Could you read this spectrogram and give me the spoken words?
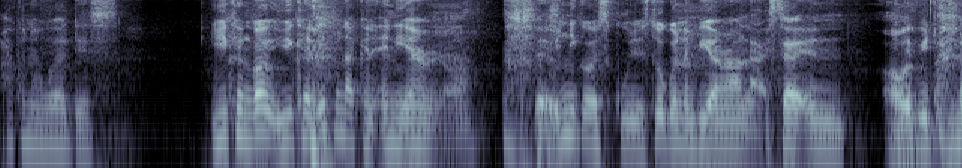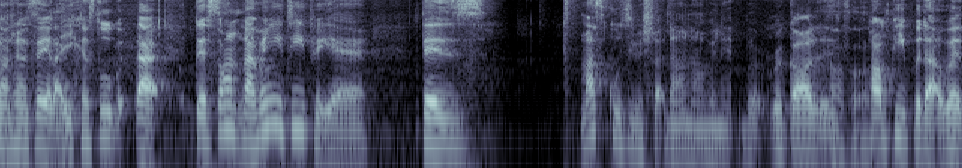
how can I word this? You can go, you can live in like in any area, but when you go to school, you're still gonna be around like certain Oh. individuals. You know what I'm trying to say? Like you can still like there's some like when you deep it, yeah. There's my school's even shut down now, innit? But regardless, some people that were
